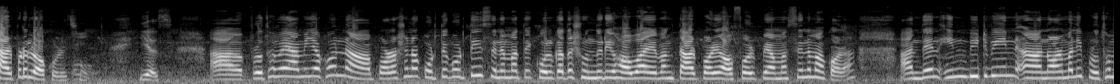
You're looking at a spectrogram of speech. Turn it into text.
তারপরে ল করেছি। ইয়েস প্রথমে আমি যখন পড়াশোনা করতে করতেই সিনেমাতে কলকাতা সুন্দরী হওয়া এবং তারপরে অফার পেয়ে আমার সিনেমা করা and then in between normally প্রথম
